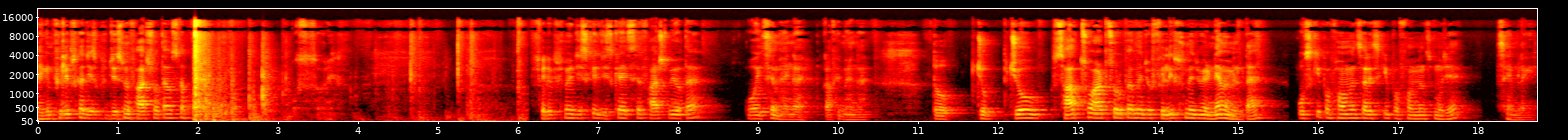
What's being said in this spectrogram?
लेकिन फिलिप्स का जिस, जिसमें फास्ट होता है, उसका सॉरी फिलिप्स में जिसके, जिसका इससे फास्ट भी होता है, वो इससे महँगा है, काफ़ी महँगा है। तो जो जो सात सौ, आठ सौ में जो फिलिप्स में जो इंडिया में मिलता है, उसकी परफॉर्मेंस और इसकी परफॉर्मेंस मुझे सेम लगी।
